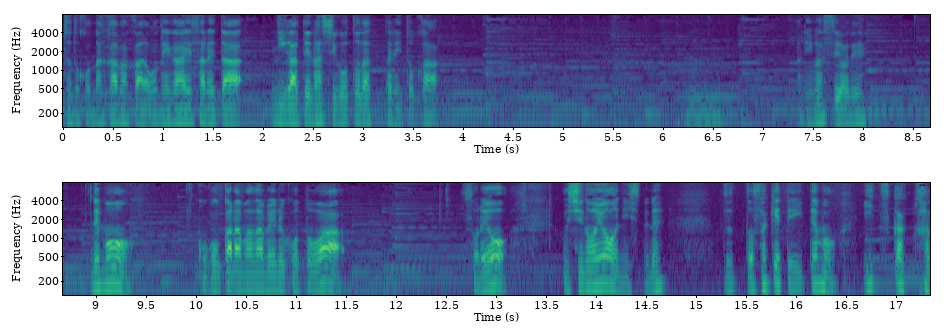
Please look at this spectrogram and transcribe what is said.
ちょっとこう仲間からお願いされた苦手な仕事だったりとか、うん、ありますよね。でも、ここから学べることは、それを牛のようにしてね、ずっと避けていても、いつか必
